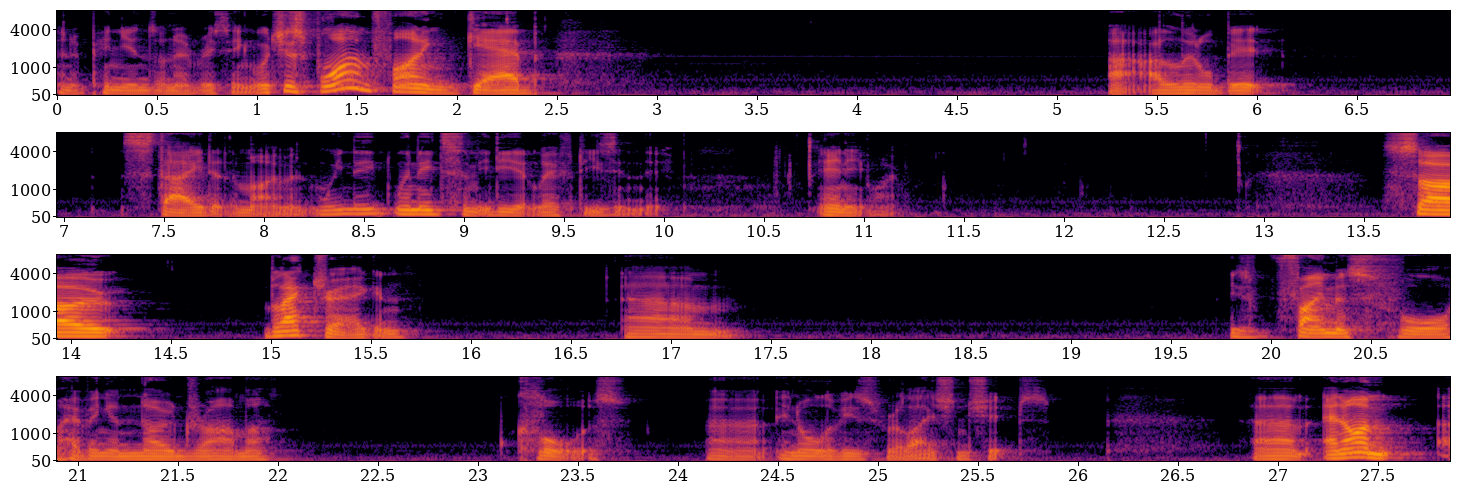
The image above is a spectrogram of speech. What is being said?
and opinions on everything, which is why I'm finding Gab a little bit staid at the moment. We need we need some idiot lefties in there. Anyway, so Black Dragon um, is famous for having a no drama clause uh, in all of his relationships. Um, and I'm uh,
